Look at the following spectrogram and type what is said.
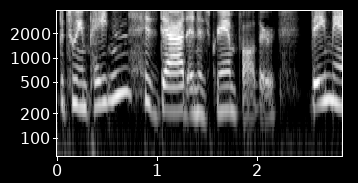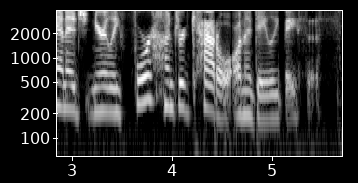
between Peyton, his dad, and his grandfather, they manage nearly 400 cattle on a daily basis.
